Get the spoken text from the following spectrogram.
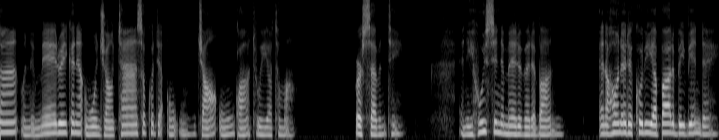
uh, when the Mary kana un John tan so kudia un John un ka tama. Verse 17. And he huisin the Mary and a hone de kuria para bivinde.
